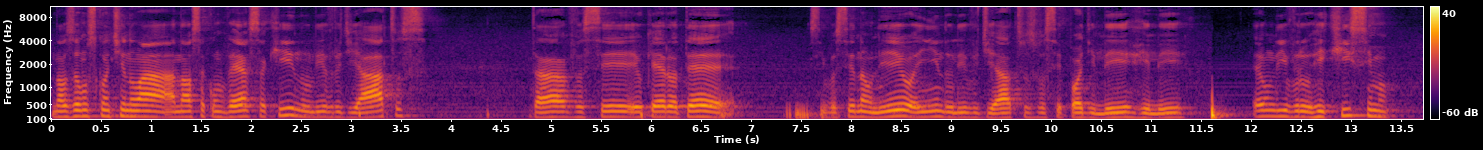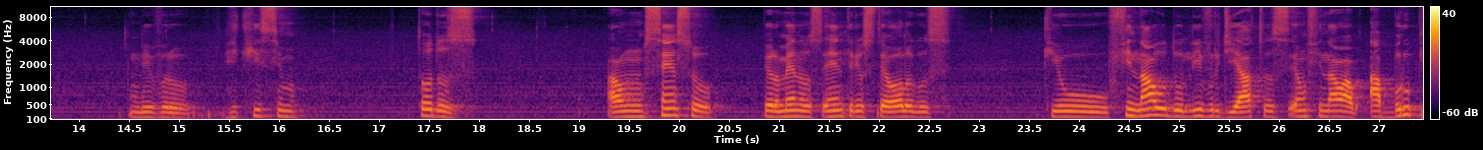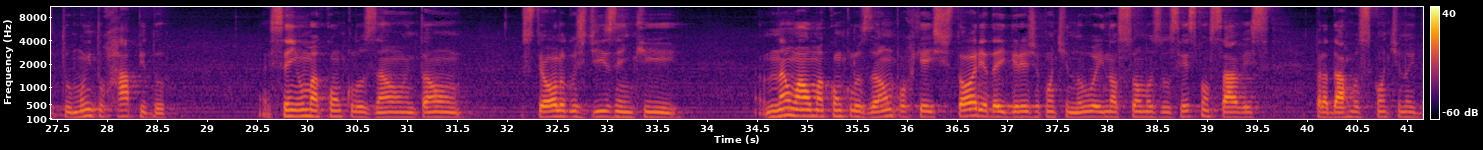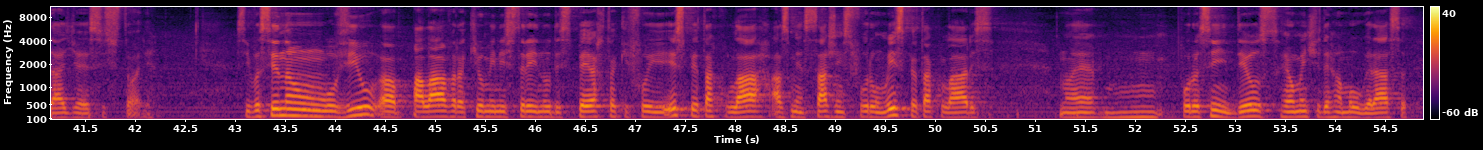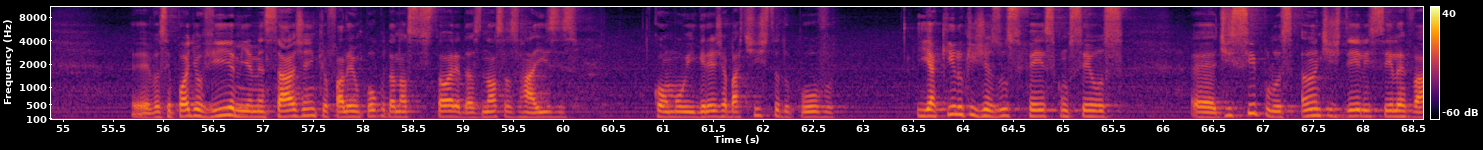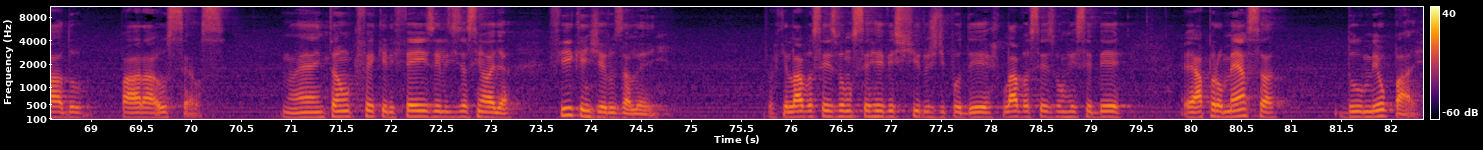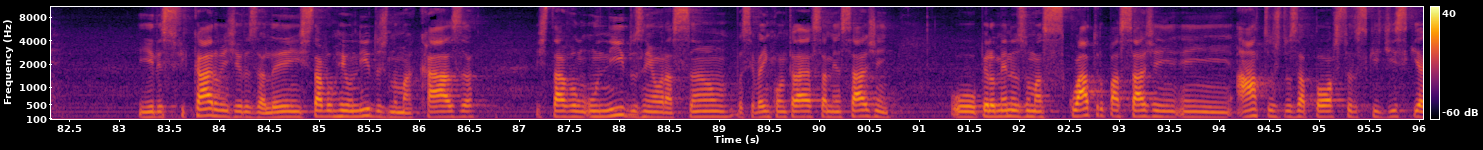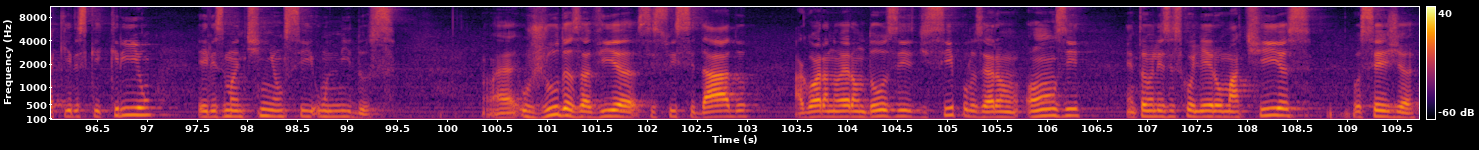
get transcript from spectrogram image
Nós vamos continuar a nossa conversa aqui no livro de Atos. Tá? Você, eu quero até se você não leu ainda o livro de Atos, você pode ler, reler. É um livro riquíssimo, um livro riquíssimo. Todos há um senso, pelo menos entre os teólogos, que o final do livro de Atos é um final abrupto, muito rápido, sem uma conclusão. Então, os teólogos dizem que não há uma conclusão, porque a história da igreja continua e nós somos os responsáveis para darmos continuidade a essa história. Se você não ouviu a palavra que eu ministrei no Desperta, que foi espetacular, as mensagens foram espetaculares, não é? Por assim, Deus realmente derramou graça. É, você pode ouvir a minha mensagem, que eu falei um pouco da nossa história, das nossas raízes, como Igreja Batista do Povo, e aquilo que Jesus fez com seus é, discípulos antes dele ser levado para os céus. Não é? Então, o que foi que ele fez? Ele diz assim: Olha, fiquem em Jerusalém, porque lá vocês vão ser revestidos de poder, lá vocês vão receber é, a promessa do meu Pai. E eles ficaram em Jerusalém, estavam reunidos numa casa, estavam unidos em oração. Você vai encontrar essa mensagem, ou pelo menos umas quatro passagens em Atos dos Apóstolos, que diz que aqueles que criam, eles mantinham-se unidos. É? O Judas havia se suicidado, agora não eram doze discípulos, eram onze. Então eles escolheram Matias, ou seja,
